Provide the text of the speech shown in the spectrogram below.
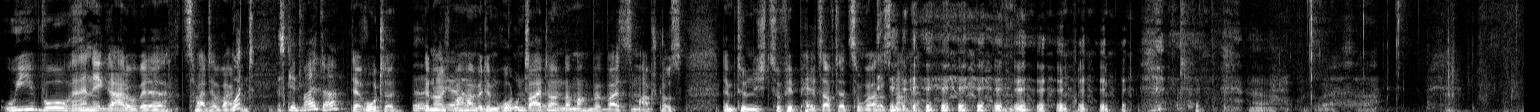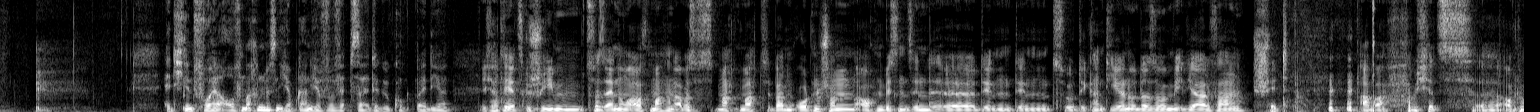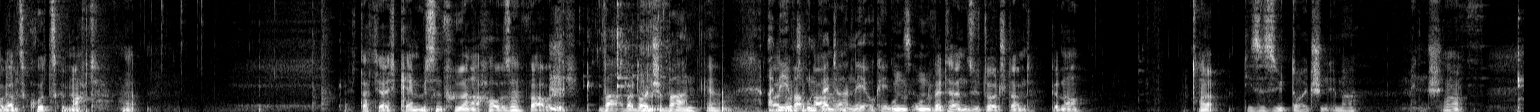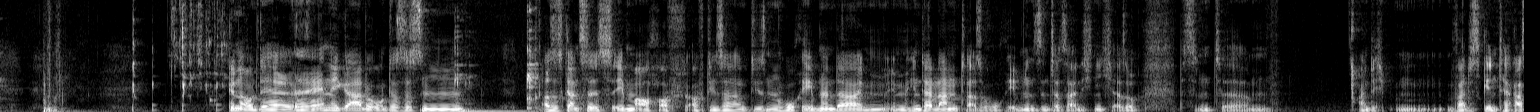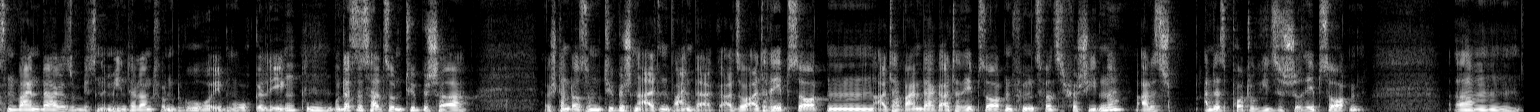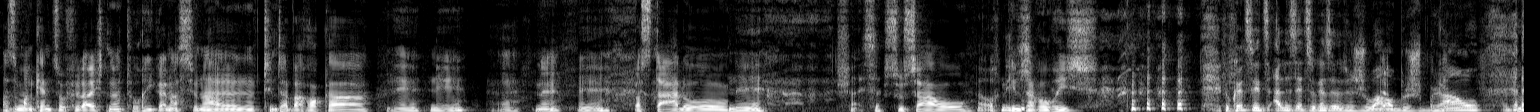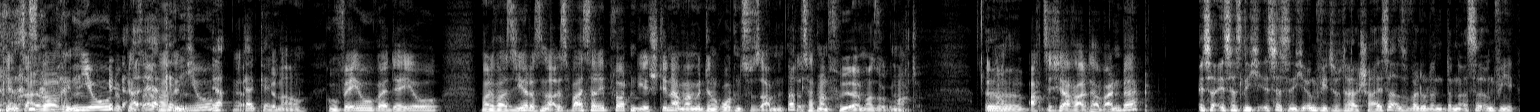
Uivo Renegado wäre der zweite Wein. Es geht weiter? Der rote. genau, ich mache mal mit dem roten weiter und dann machen wir weiß zum Abschluss, damit du nicht zu viel Pelz auf der Zunge hast nachher. Hätte ich den vorher aufmachen müssen? Ich habe gar nicht auf der Webseite geguckt bei dir. Ich hatte jetzt geschrieben, zur Sendung aufmachen, aber es macht, macht beim roten schon auch ein bisschen Sinn, äh, den, den zu dekantieren oder so im Idealfall. Shit. Aber habe ich jetzt äh, auch nur ganz kurz gemacht. Ja. Ich dachte ja, ich käme ein bisschen früher nach Hause, war aber nicht. War aber Deutsche Bahn, ja. Ah, nee, war Deutsche Bahn Unwetter. Nee, okay. Un Unwetter in Süddeutschland, genau. Ja, Diese Süddeutschen immer. Mensch. ja. Genau, der Renegado, das ist ein. Also das Ganze ist eben auch auf, auf dieser, diesen Hochebenen da im, im Hinterland. Also Hochebenen sind das eigentlich nicht. Also das sind ähm, eigentlich mh, weitestgehend Terrassenweinberge, so ein bisschen im Hinterland vom Douro eben hochgelegen. Und das ist halt so ein typischer, stammt aus so einem typischen alten Weinberg. Also alte Rebsorten, alter Weinberg, alte Rebsorten, 25 verschiedene, alles, alles portugiesische Rebsorten. Ähm, also man kennt so vielleicht, ne, Toriga Nacional, Tinta Barocca, Nee, nee, äh, ne, Bastardo, nee. Scheiße. Susao, Auch nicht. Pintarorisch. Du kannst jetzt alles setzen. Du kannst jetzt Joao Blau. Du kennst Alvarinho, du kennst Ja, ja. Alvarinho. Ja, ja, genau. Gouveio, Verdeo, Malvasier, das sind alles weiße Rebsorten, die stehen aber mit den roten zusammen. Das hat man früher immer so gemacht. Genau. Äh, 80 Jahre alter Weinberg. Ist, ist, das nicht, ist das nicht irgendwie total scheiße? Also, weil du dann, dann hast du irgendwie, äh,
